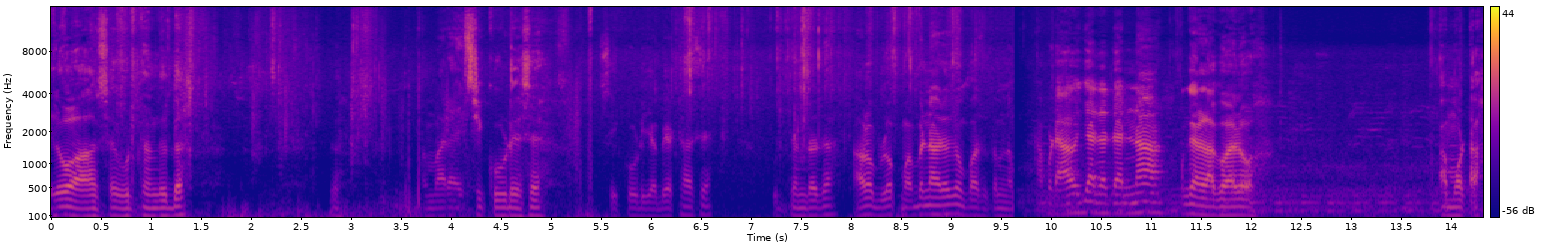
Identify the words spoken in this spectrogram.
જો આ છે ઉર્ધન દાદા જો. અમારા સિકુડે છે. સિકુડિયા બેઠા છે ઉર્ધન દાદા આરો બ્લોકમાં બનાવે દેજો પાછું તમને આપણે આવી ગયા દાદા ના. પગે લાગવાનો. આ મોટા.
